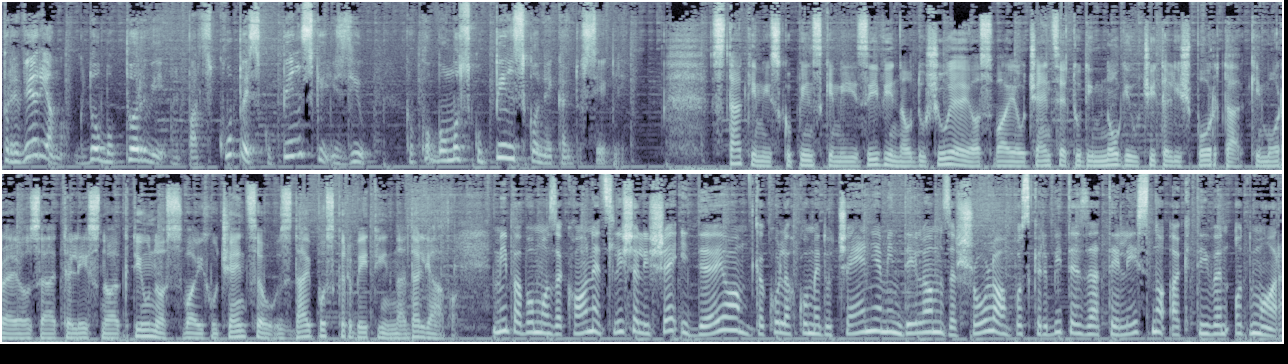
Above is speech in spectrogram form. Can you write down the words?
preverjamo, kdo bo prvi ali pa skupaj skupinski izziv, kako bomo skupinsko nekaj dosegli. S takimi skupinskimi izzivi navdušujejo svoje učence tudi mnogi učitelji športa, ki morajo za telesno aktivnost svojih učencev zdaj poskrbeti nadaljavo. Mi pa bomo za konec slišali še idejo, kako lahko med učenjem in delom za šolo poskrbite za telesno aktiven odmor.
